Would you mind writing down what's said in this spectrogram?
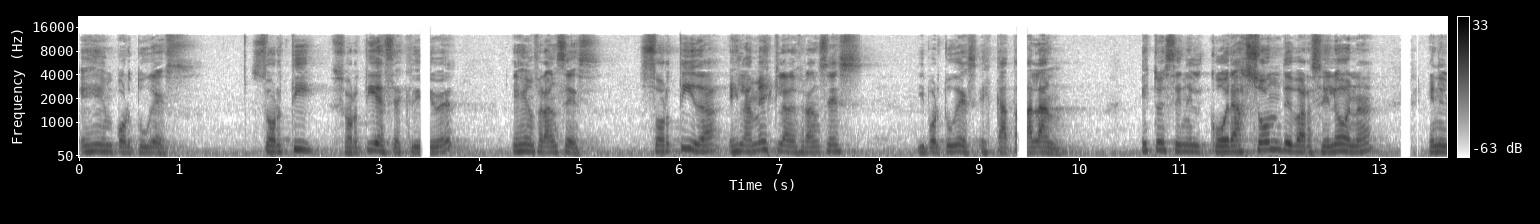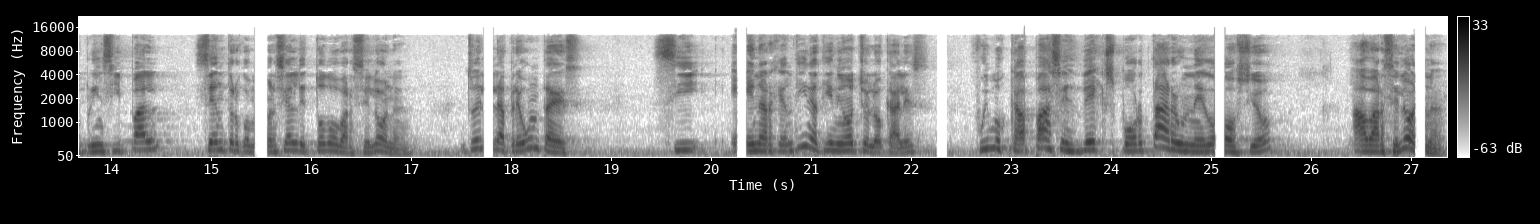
es en portugués. Sortí, sortí se escribe, es en francés. Sortida es la mezcla de francés y portugués, es catalán. Esto es en el corazón de Barcelona, en el principal centro comercial de todo Barcelona. Entonces la pregunta es, si en Argentina tiene ocho locales, fuimos capaces de exportar un negocio a Barcelona.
